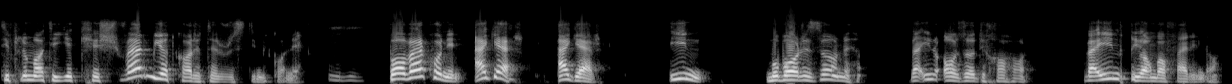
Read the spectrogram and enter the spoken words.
دیپلمات یک کشور میاد کار تروریستی می‌کنه. باور کنین اگر اگر این مبارزان و این آزادی خواهان و این قیام آفرینان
